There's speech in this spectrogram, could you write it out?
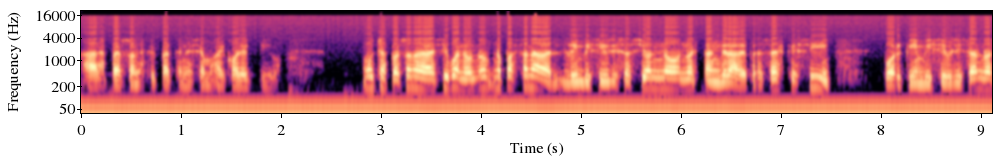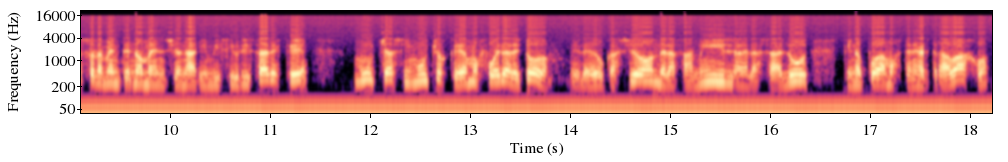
a las personas que pertenecemos al colectivo. Muchas personas van a decir, bueno, no, no pasa nada, la invisibilización no, no es tan grave, pero sabes que sí, porque invisibilizar no es solamente no mencionar, invisibilizar es que muchas y muchos quedamos fuera de todo, de la educación, de la familia, de la salud, que no podamos tener trabajo.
